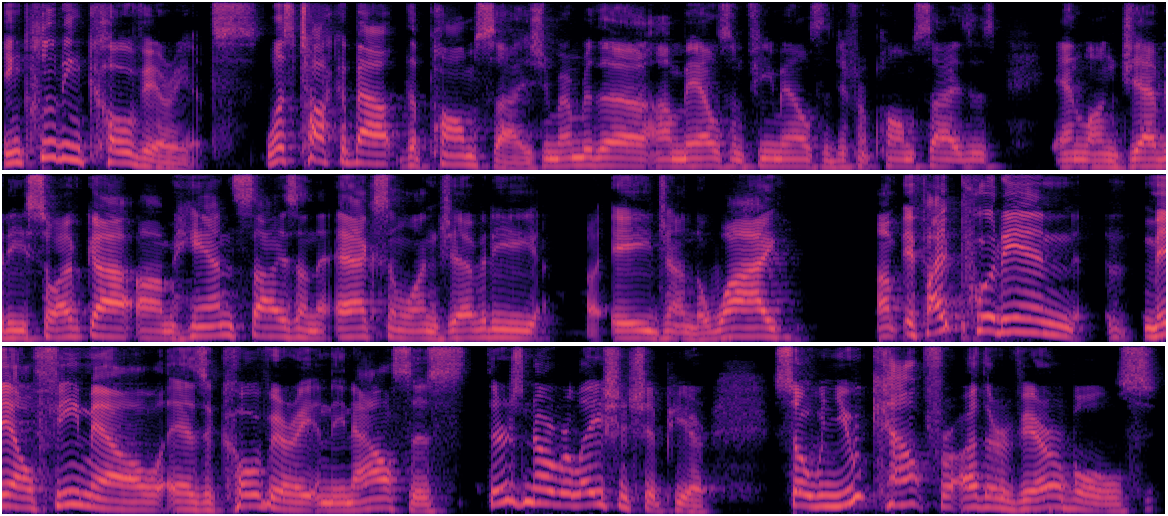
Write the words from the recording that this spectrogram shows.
including covariates. Let's talk about the palm size. You remember the uh, males and females, the different palm sizes and longevity. So I've got um, hand size on the X and longevity uh, age on the Y. Um, if I put in male female as a covariate in the analysis, there's no relationship here. So when you account for other variables,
